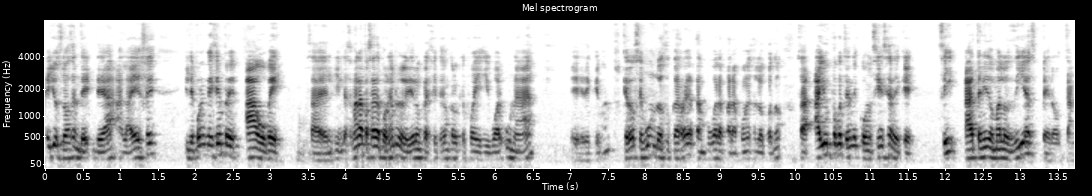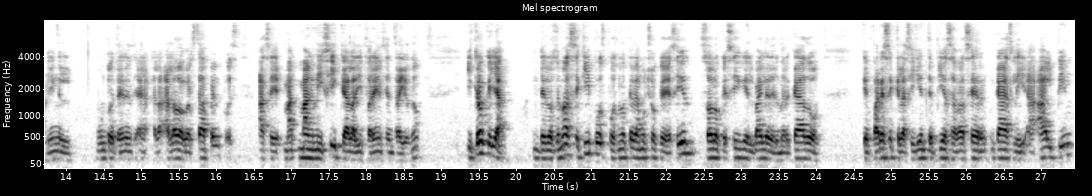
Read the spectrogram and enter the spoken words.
ellos lo hacen de, A a la F, y le ponen que siempre A o B. O sea, la semana pasada, por ejemplo, le dieron clasificación, creo que fue igual una A, eh, de que, bueno, pues quedó segundo de su carrera, tampoco era para ponerse locos, ¿no? O sea, hay un poco de conciencia de que sí, ha tenido malos días, pero también el punto de tener al, lado de Verstappen, pues hace, magnifica la diferencia entre ellos, ¿no? Y creo que ya, de los demás equipos, pues no queda mucho que decir, solo que sigue el baile del mercado, que parece que la siguiente pieza va a ser Gasly a Alpine,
